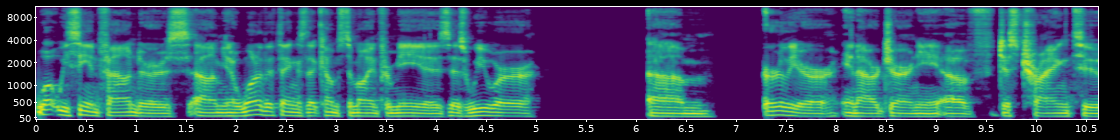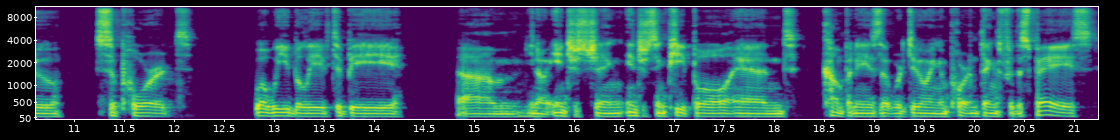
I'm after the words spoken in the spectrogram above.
what we see in founders, um, you know, one of the things that comes to mind for me is as we were um, earlier in our journey of just trying to support what we believe to be, um, you know, interesting, interesting people and companies that were doing important things for the space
